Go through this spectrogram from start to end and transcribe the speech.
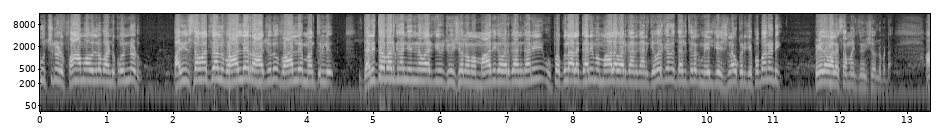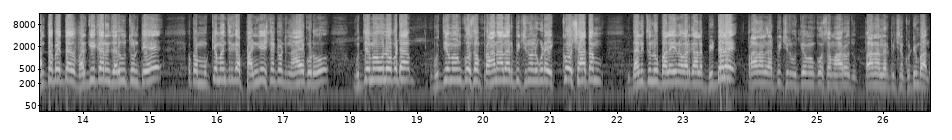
కూర్చున్నాడు? ఫామ్ హౌస్లో వండుకున్నాడు పది సంవత్సరాలు వాళ్ళే రాజులు వాళ్ళే మంత్రులు. దళిత వర్గానికి చెందిన వారి విషయంలో మా మాదిగ వర్గానికి కానీ ఉపకులాలకు కానీ మా మాల వర్గానికి కానీ. ఎవరికైనా దళితులకు మేలు చేసినా ఒకటి చెప్పమనండి. పేదవాళ్ళకి సంబంధించిన విషయంలో పట్ల అంత పెద్ద వర్గీకరణ జరుగుతుంటే ఒక ముఖ్యమంత్రిగా పనిచేసినటువంటి నాయకుడు ఉద్యమం లోపల ఉద్యమం కోసం ప్రాణాలు అర్పించిన వాళ్ళు కూడా ఎక్కువ శాతం దళితులు బలైన వర్గాల బిడ్డలే ప్రాణాలు అర్పించిన ఉద్యమం కోసం ఆ రోజు ప్రాణాలు అర్పించిన కుటుంబాలు.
